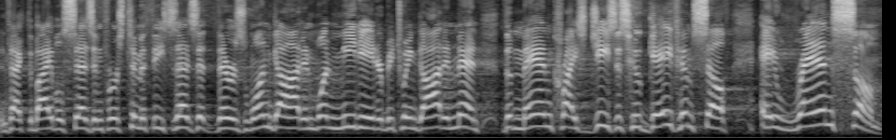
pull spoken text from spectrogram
In fact, the Bible says in 1 Timothy says that there is one God and one mediator between God and men, the man Christ Jesus, who gave himself a ransom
